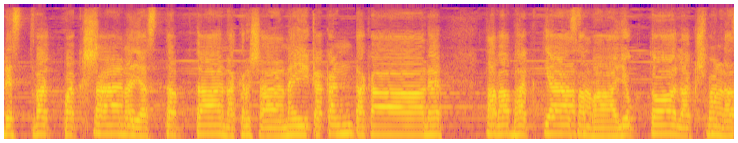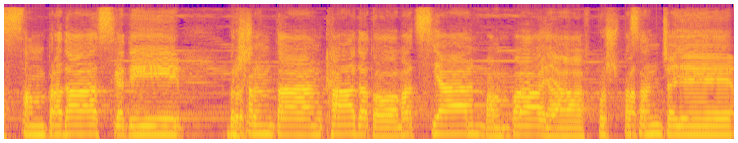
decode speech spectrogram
निस्त्वक्पक्षानयस्तप्तान् कृशानैककण्टकान् तव भक्त्या समायुक्तो लक्ष्मणः सम्प्रदास्यति। वृषन्तान् खादतो मत्स्यान् पम्पायाः पुष्पसञ्चये।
